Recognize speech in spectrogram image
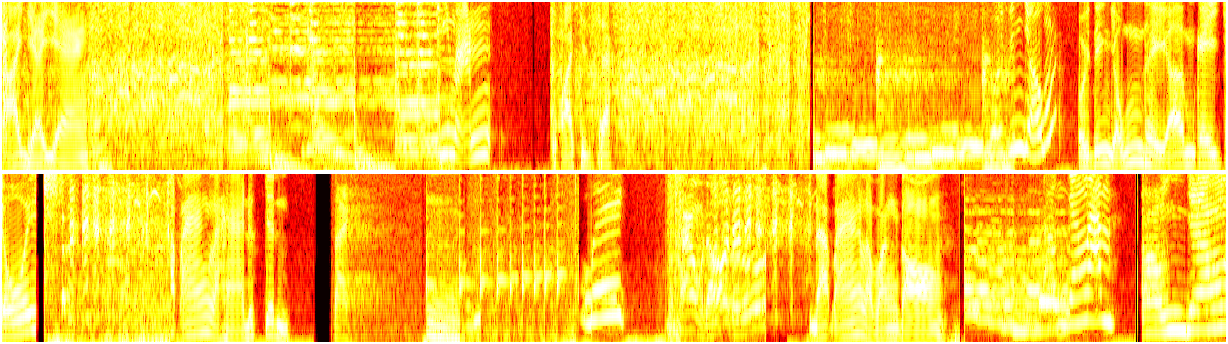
Phải dễ dàng Di Mạnh Quá chính xác. Bùi Tín Dũng? Bùi Tiến Dũng thì ôm cây chuối. Đáp án là Hà Đức Chinh. Này Không biết. Sao mà đó được? Đáp án là Văn Toàn. Đoàn Văn Lâm. Còn Văn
